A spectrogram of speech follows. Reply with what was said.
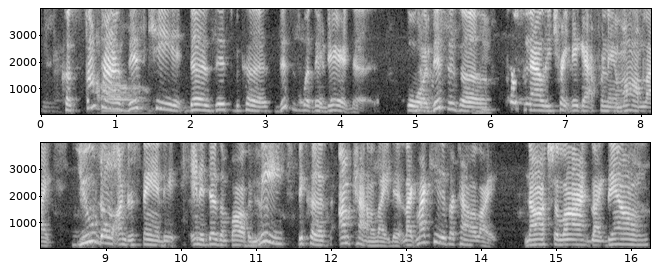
Because sometimes this Oh. kid does this because this is what their dad does, or Yes. this is a personality trait they got from their Yes. mom. Like you don't understand it, and it doesn't bother me because I'm kind of like that. Like my kids are kind of like nonchalant, like they don't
